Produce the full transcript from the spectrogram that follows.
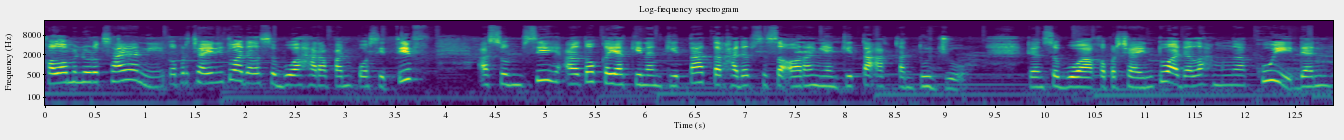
Kalau menurut saya nih, kepercayaan itu adalah sebuah harapan positif, asumsi atau keyakinan kita terhadap seseorang yang kita akan tuju. Dan sebuah kepercayaan itu adalah mengakui dan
